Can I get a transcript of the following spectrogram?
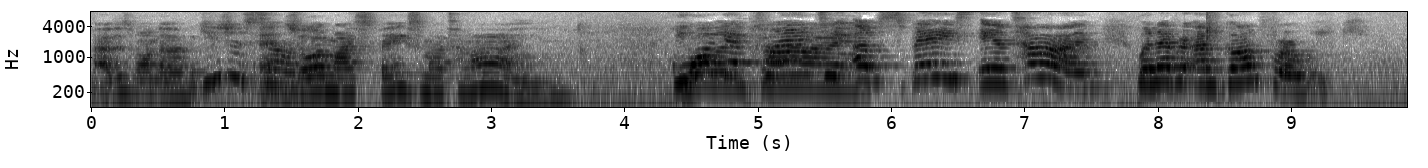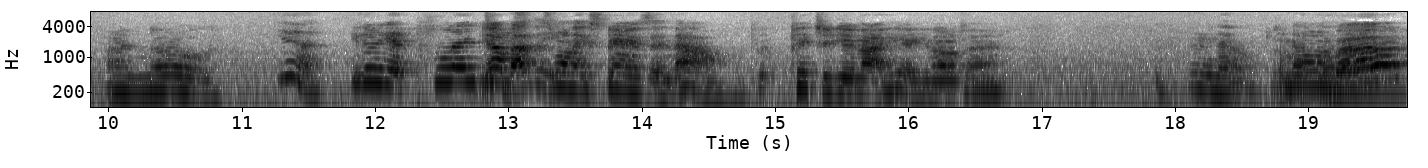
I just want to You just enjoy my space, my time. you gonna get plenty time. of space and time whenever I'm gone for a week. I know. Yeah, you're gonna get plenty. Yeah, but I just want to experience it now. Picture you're not here. You know what I'm saying? No, Come on, bro.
